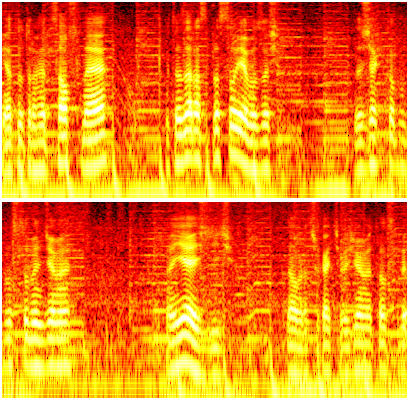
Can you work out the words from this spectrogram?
Ja to trochę cofnę. I to zaraz prasuję, bo coś... Coś jak to po prostu będziemy jeździć. Dobra, czekajcie, weźmiemy to sobie.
